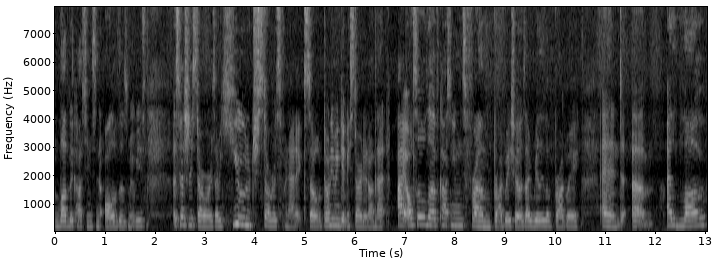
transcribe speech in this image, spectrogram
love the costumes in all of those movies especially Star Wars. I'm a huge Star Wars fanatic, so don't even get me started on that. I also love costumes from Broadway shows. I really love Broadway, and um, I love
